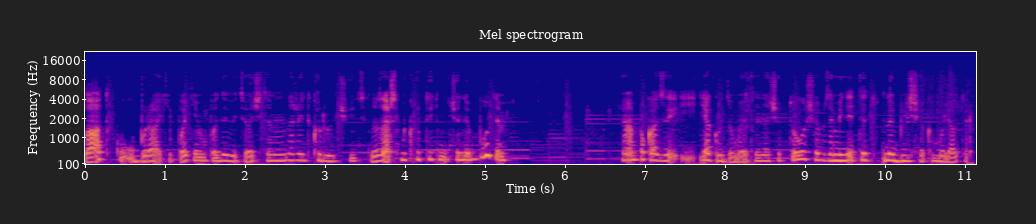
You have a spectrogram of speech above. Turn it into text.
платку убрати і потім подивитися, бачите, вона навіть відкручується. Ну зараз ми крутити нічого не будемо. Я вам показую, як ви думаєте, начебто того, щоб замінити тут на більший акумулятор.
